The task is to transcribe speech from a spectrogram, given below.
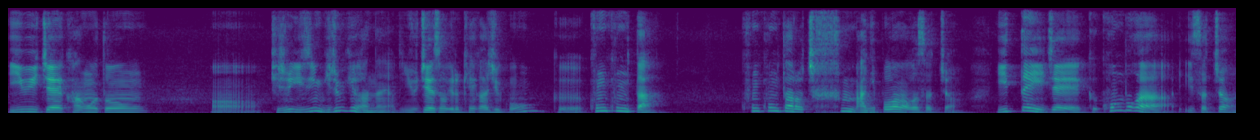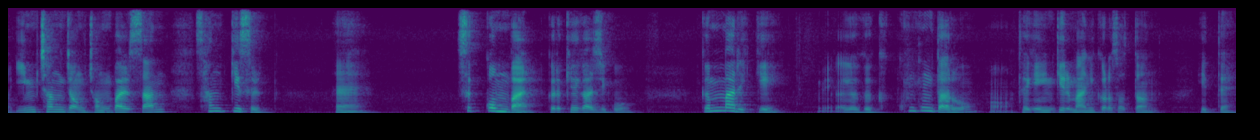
이휘재, 강호동, 어 이름 이름 이름 기억 안 나냐. 유재석 이렇게 해가지고 그 쿵쿵따, 쿵쿵따로 참 많이 뽑아 먹었었죠. 이때 이제 그 콤보가 있었죠. 임창정, 정발산, 상기슬, 예, 습곤발 그렇게 해가지고 끝말잇기 그, 그, 그 쿵쿵따로 어, 되게 인기를 많이 끌었었던 이때.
